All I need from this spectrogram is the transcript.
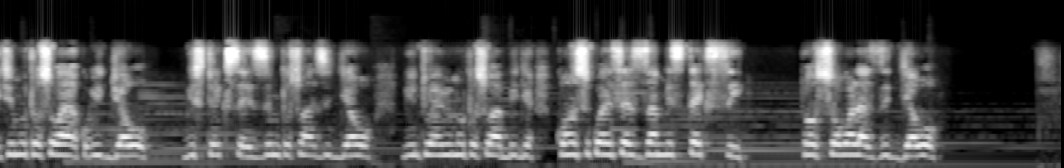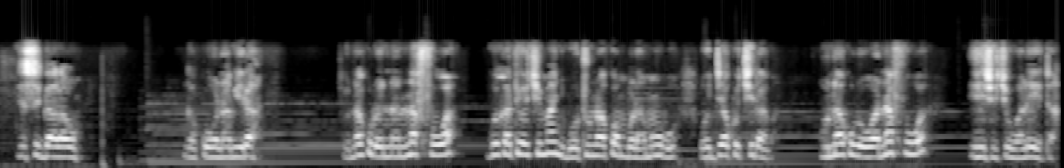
Ekimu tosobola kubijjawo mistakes ezimu tosobola zijjawo bintu ebimu tosobola bijja consequences za mistakes tosobola zijjawo zisigalawo nga kwolabira. Olunaku lwe nanafuwa gwe kati okimanyi bw'otunako mu bulamu bwo ojja kukiraba. Olunaku lwe wanafuwa ekyo kyewaleeta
